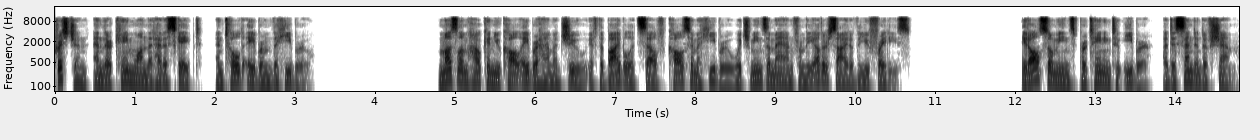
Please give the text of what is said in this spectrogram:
Christian and there came one that had escaped, and told Abram the Hebrew. Muslim How can you call Abraham a Jew if the Bible itself calls him a Hebrew which means a man from the other side of the Euphrates? It also means pertaining to Eber, a descendant of Shem.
